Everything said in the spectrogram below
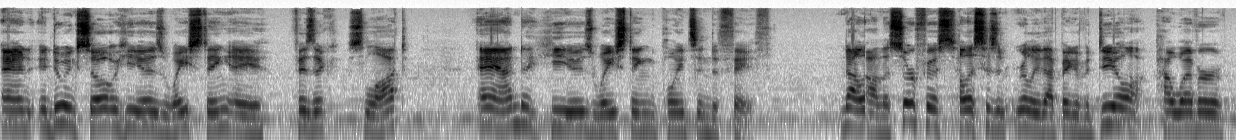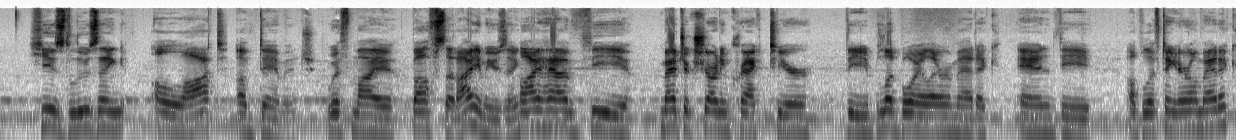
And in doing so, he is wasting a physic slot and he is wasting points into faith. Now, on the surface, this isn't really that big of a deal. However, he is losing a lot of damage. With my buffs that I am using, I have the Magic Shrouding Cracked Tear, the Blood Boil Aromatic, and the Uplifting Aromatic.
